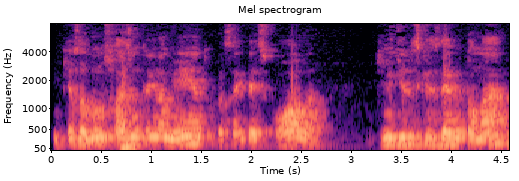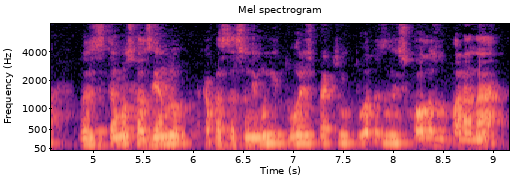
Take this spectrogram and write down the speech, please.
em que os alunos fazem um treinamento para sair da escola, que medidas que eles devem tomar. Nós estamos fazendo a capacitação de monitores para que em todas as escolas do Paraná,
